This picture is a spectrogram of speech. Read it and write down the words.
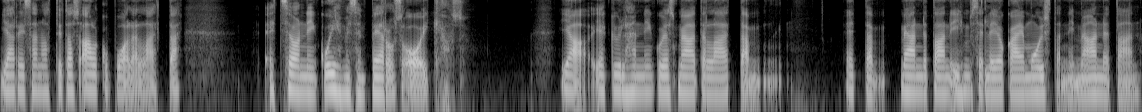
Jari sanotti tuossa alkupuolella, että, että se on niin kuin ihmisen perusoikeus. Ja, ja kyllähän niin kuin jos me ajatellaan, että, että me annetaan ihmiselle, joka ei muista, niin me annetaan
